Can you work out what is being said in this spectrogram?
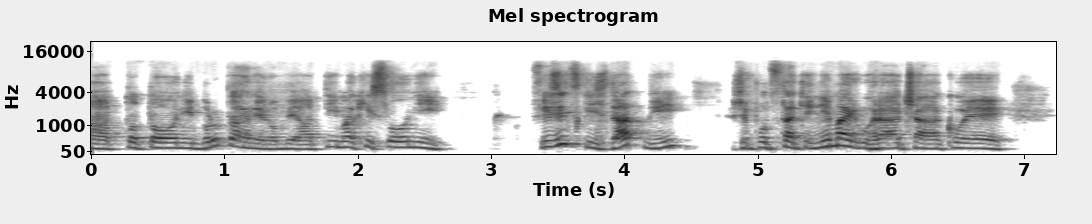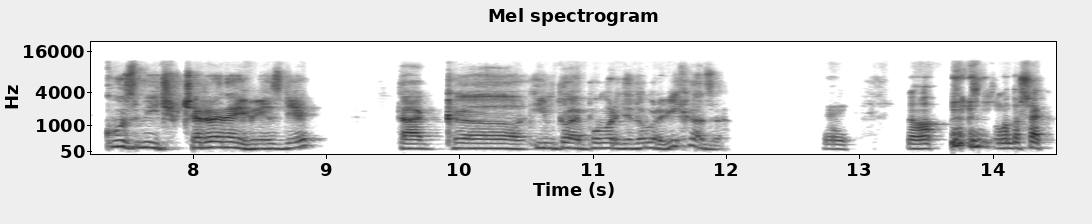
A toto oni brutálne robia. A tým, akí sú oni fyzicky zdatní, že v podstate nemajú hráča, ako je Kuzmič v Červenej hviezde, tak uh, im to aj pomerne dobre vychádza. No, lebo však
